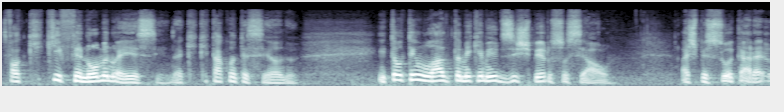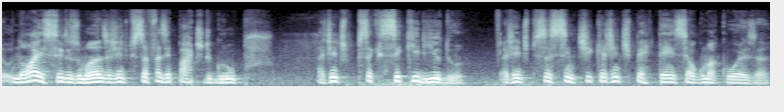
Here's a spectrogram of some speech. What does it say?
Você fala, que, que fenômeno é esse? Né? O que está acontecendo? Então tem um lado também que é meio desespero social. As pessoas, cara, nós seres humanos, a gente precisa fazer parte de grupos. A gente precisa ser querido. A gente precisa sentir que a gente pertence a alguma coisa.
